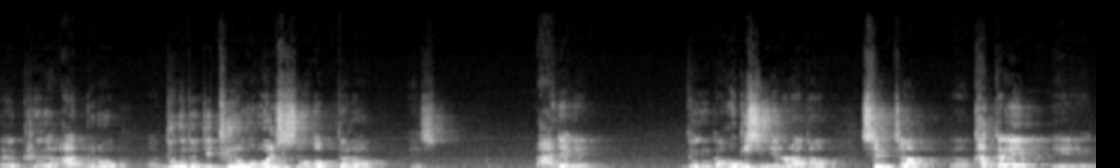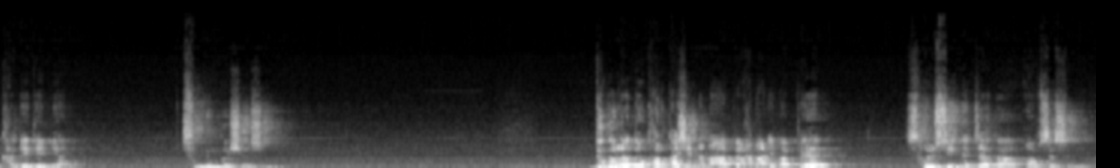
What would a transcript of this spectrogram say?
어, 그 안으로 어, 누구든지 들어올 수 없도록 했습니다. 만약에 누군가 호기심이 일어나도 슬쩍 어, 가까이 예, 가게 되면 죽는 것이었습니다. 누구라도 거룩하신 하나님 앞에 설 수 있는 자가 없었습니다.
